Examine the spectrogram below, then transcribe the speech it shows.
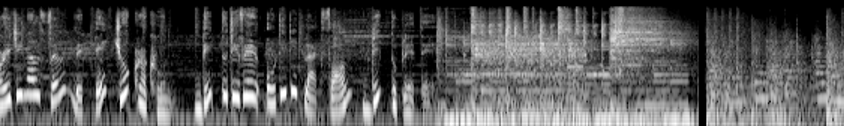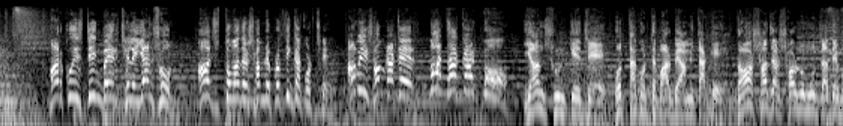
অরিজিনাল ফিল্ম দেখতে চোখ রাখুন। দীপ্ত টিভির ওটিটি প্ল্যাটফর্ম দীপ্ত প্লেতে মার্কুইস ডিংবের ছেলে ইয়ানশুন আজ তোমাদের সামনে প্রতিজ্ঞা করছে। আমি সম্রাটের মাথা কাটবো। ইয়ান শুনকে যে হত্যা করতে পারবে আমি তাকে দশ হাজার স্বর্ণ মুদ্রা দেব।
